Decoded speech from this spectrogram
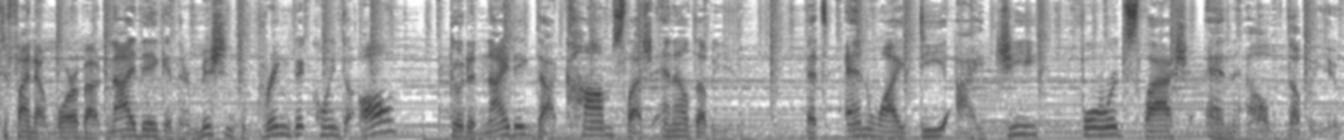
To find out more about NYDIG and their mission to bring Bitcoin to all, go to NYDIG.com slash NLW. That's N-Y-D-I-G forward slash NLW.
